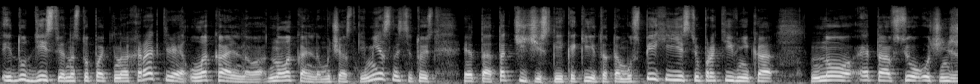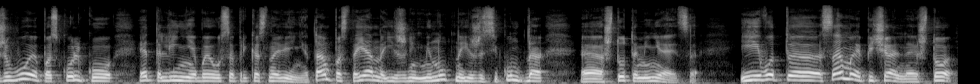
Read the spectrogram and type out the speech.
идут действия наступательного характера, локального, на локальном участке местности, то есть это тактические какие-то там успехи есть у противника, но это все очень живое, поскольку это линия боевого соприкосновения. Там постоянно ежеминутно, ежесекундно э, что-то меняется. И вот э, самое печальное, что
